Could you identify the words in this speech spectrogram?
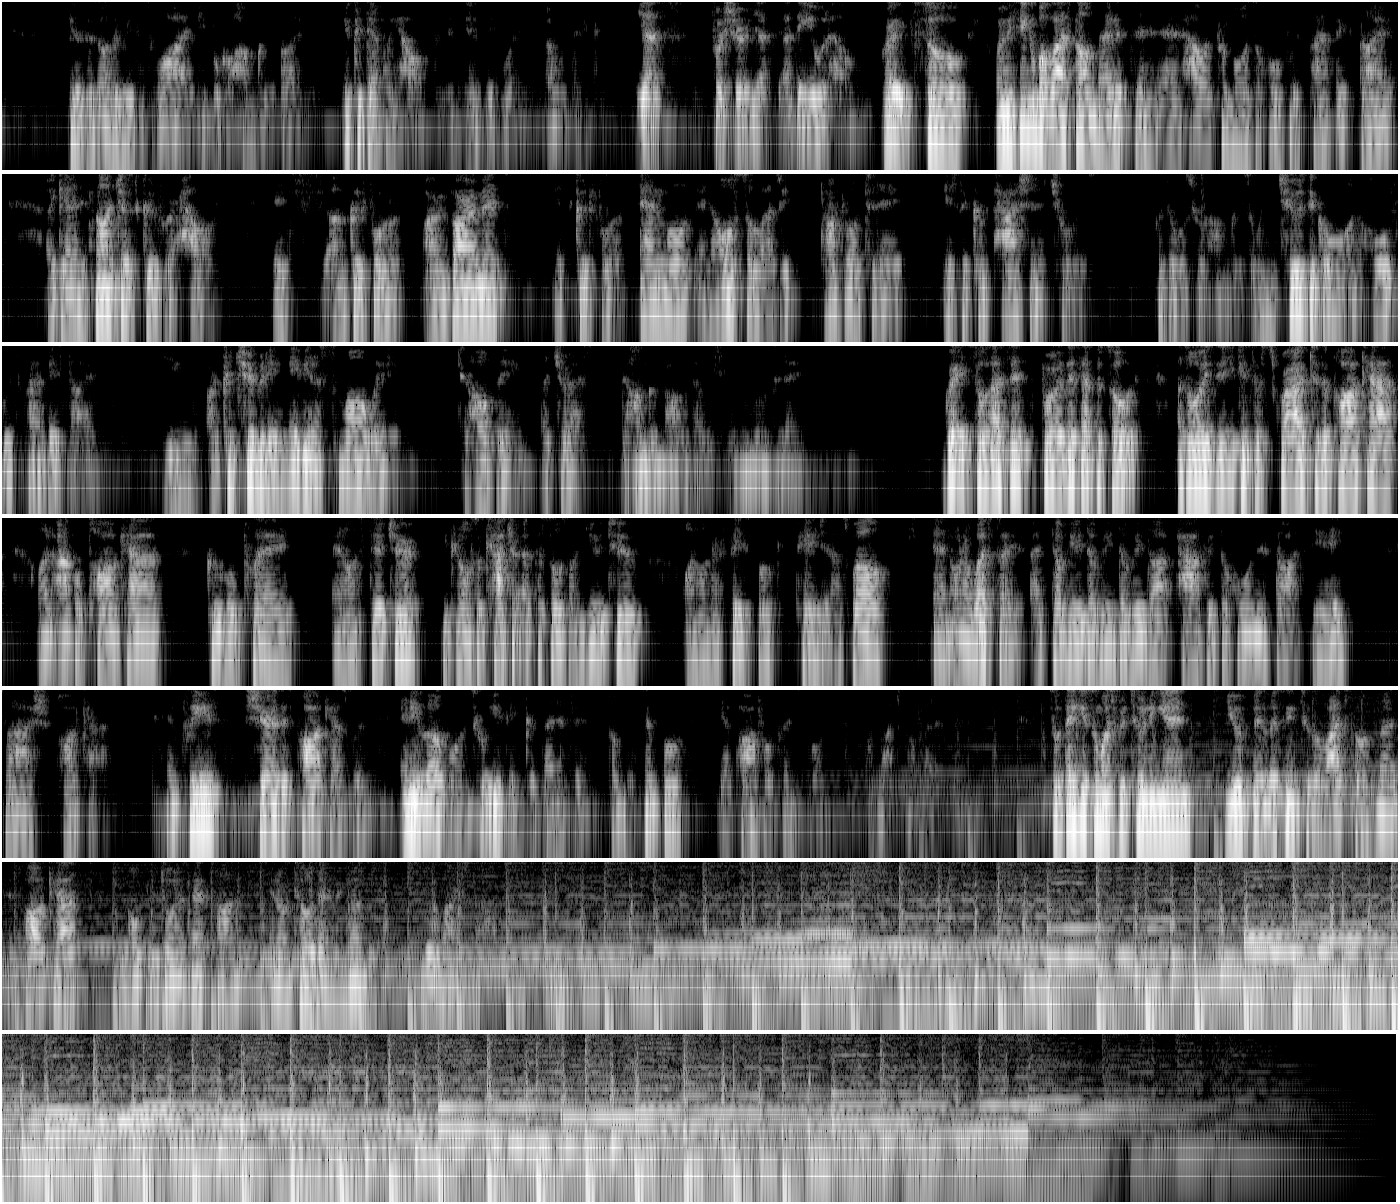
because there's other reasons why people go hungry, but it could definitely help in, in a big way, I would think. Yes, for sure. Yes, I think it would help. Great. So when we think about lifestyle medicine and how it promotes a whole foods plant based diet, again, it's not just good for our health. It's uh, good for our environment. It's good for animals, and also, as we talked about today, it's the compassionate choice for those who are hungry. So when you choose to go on a whole foods plant based diet, you are contributing, maybe in a small way, to helping address the hunger problem that we see in the world today. Great. So that's it for this episode. As always, you can subscribe to the podcast on Apple Podcasts, Google Play, and on Stitcher. You can also catch our episodes on YouTube, on, on our Facebook page as well, and on our website at www.pathwaystoWholeness.ca slash podcast. And please share this podcast with any loved ones who you think could benefit from the simple yet powerful principles of lifestyle medicine. So thank you so much for tuning in. You've been listening to the Lifestyles Medicine podcast. We hope you'll join us next time. And until then, remember, your lifestyle.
